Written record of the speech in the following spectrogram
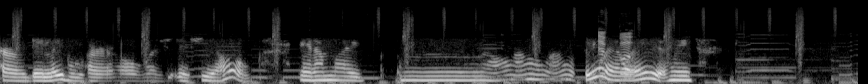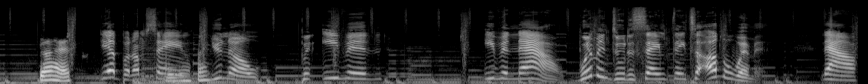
her. They label her. Oh, is is she a hoe? And I'm like, mm, no, I don't, I don't feel And that but- way. I mean, go ahead. Yeah, but I'm saying, you know, but even even now, women do the same thing to other women. Now,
